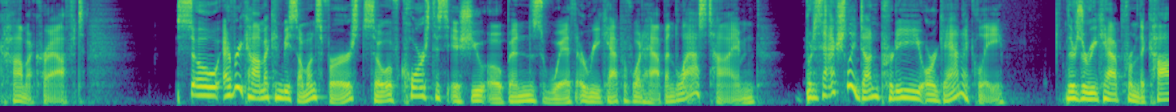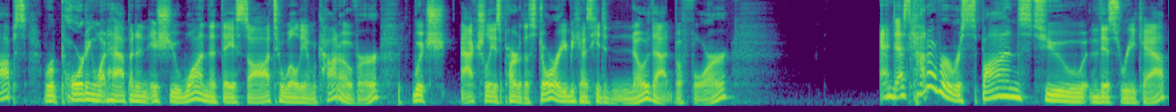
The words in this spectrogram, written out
Comicraft. So every comic can be someone's first, so of course this issue opens with a recap of what happened last time, but it's actually done pretty organically. There's a recap from the cops reporting what happened in issue one that they saw to William Conover, which actually is part of the story because he didn't know that before. And as Conover responds to this recap,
